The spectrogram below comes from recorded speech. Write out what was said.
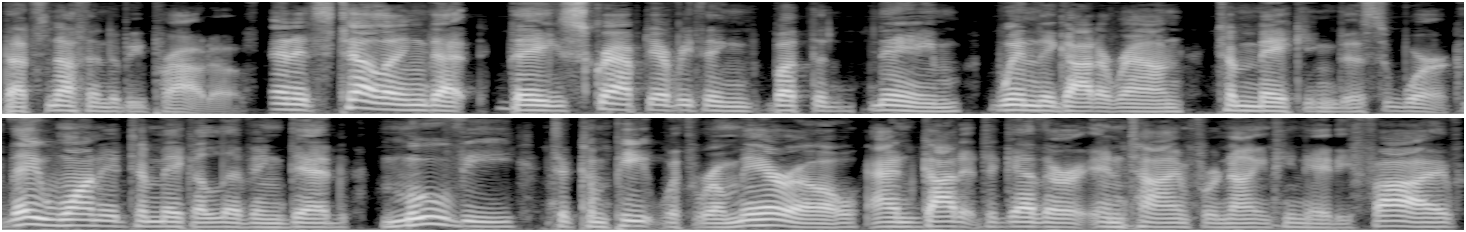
that's nothing to be proud of. And it's telling that they scrapped everything but the name when they got around to making this work. They wanted to make a Living Dead movie to compete with Romero and got it together in time for 1985.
